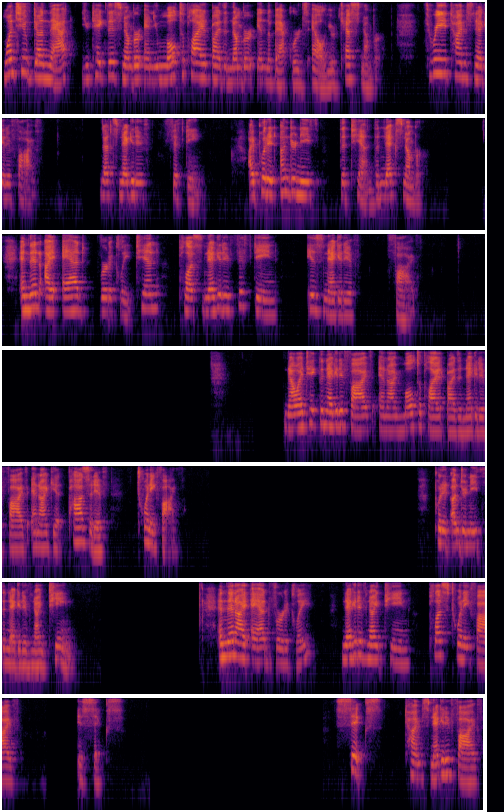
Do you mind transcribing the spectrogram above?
Once you've done that, you take this number and you multiply it by the number in the backwards L, your test number. 3 times negative 5. That's negative 15. I put it underneath the 10, the next number. And then I add vertically 10 plus negative 15 is negative 5. Now I take the negative 5 and I multiply it by the negative 5 and I get positive 25. Put it underneath the negative 19. And then I add vertically, negative 19 plus 25 is 6. 6 times negative 5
